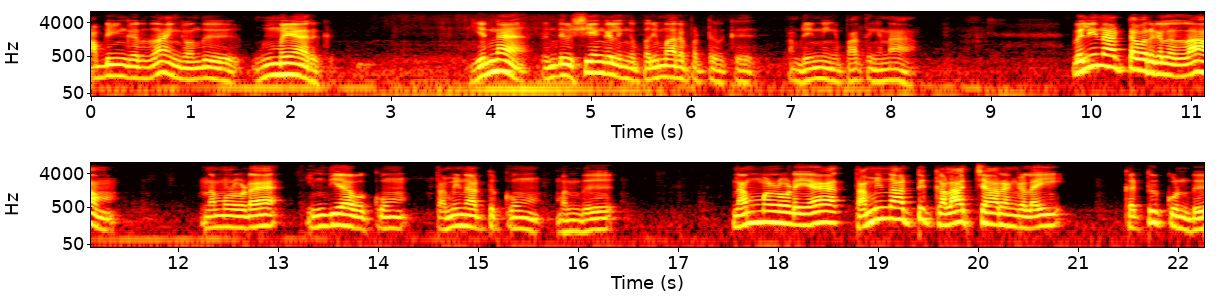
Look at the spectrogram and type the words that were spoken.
அப்படிங்கிறது தான் இங்கே வந்து உண்மையாக இருக்குது என்ன ரெண்டு விஷயங்கள் இங்கே பரிமாறப்பட்டிருக்கு அப்படின்னு நீங்கள் பார்த்தீங்கன்னா வெளிநாட்டவர்களெல்லாம் நம்மளோட இந்தியாவுக்கும் தமிழ்நாட்டுக்கும் வந்து நம்மளுடைய தமிழ்நாட்டு கலாச்சாரங்களை கற்றுக்கொண்டு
